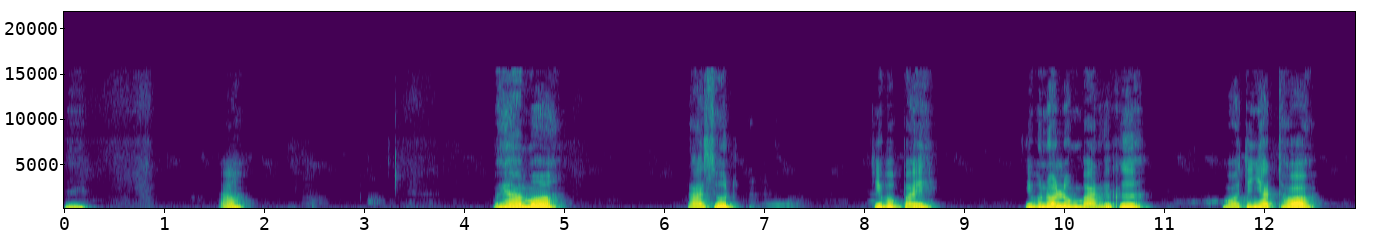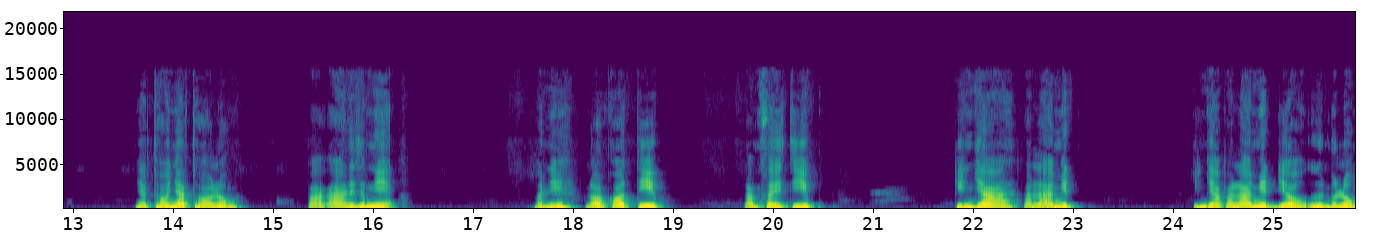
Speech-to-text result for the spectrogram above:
อืมเอาไปหาหมอ ล่าสุด ที่ผมไป ที่ผมนอนโรงพยาบาลก็คือ หมอจะยัดทอยัดทอยัดทอลง ปากอาได้สำเนีย วันนี้หลอดคอตีบลำไส้ตีบ กินยาพารามิดกินยาพาราม็ดเดียวอื่นบ่ลง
